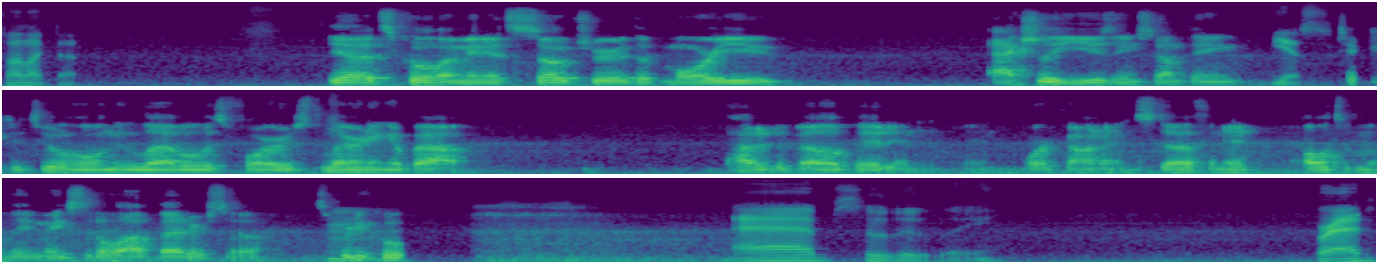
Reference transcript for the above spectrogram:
so I like that. Yeah, that's cool. I mean, it's so true. The more you actually using something Yes. takes it to a whole new level as far as learning about how to develop it and, and work on it and stuff, and it ultimately makes it a lot better. So it's pretty Mm. cool. Absolutely. Brad,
